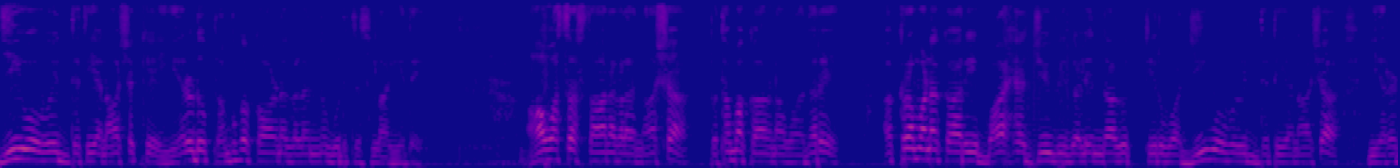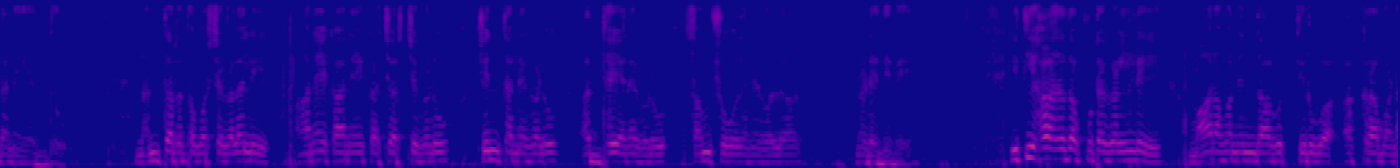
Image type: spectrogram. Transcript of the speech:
ಜೀವ ವೈವಿಧ್ಯತೆಯ ನಾಶಕ್ಕೆ ಎರಡು ಪ್ರಮುಖ ಕಾರಣಗಳನ್ನು ಗುರುತಿಸಲಾಗಿದೆ. ಆವಾಸ ಸ್ಥಾನಗಳ ನಾಶ ಪ್ರಥಮ ಕಾರಣವಾದರೆ ಆಕ್ರಮಣಕಾರಿ ಬಾಹ್ಯ ಜೀವಿಗಳಿಂದಾಗುತ್ತಿರುವ ಜೀವ ವೈವಿಧ್ಯತೆಯ ನಾಶ ಎರಡನೆಯದ್ದು. ನಂತರದ ವರ್ಷಗಳಲ್ಲಿ ಅನೇಕಾನೇಕ ಅನೇಕ ಚರ್ಚೆಗಳು, ಚಿಂತನೆಗಳು, ಅಧ್ಯಯನಗಳು, ಸಂಶೋಧನೆಗಳು ನಡೆದಿವೆ. ಇತಿಹಾಸದ ಪುಟಗಳಲ್ಲಿ ಮಾನವನಿಂದಾಗುತ್ತಿರುವ ಆಕ್ರಮಣ,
